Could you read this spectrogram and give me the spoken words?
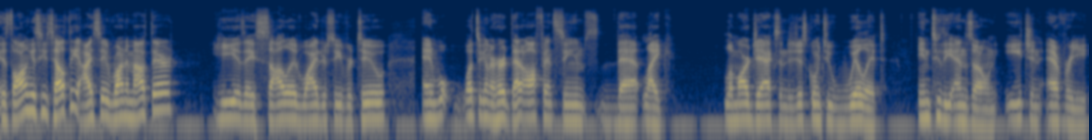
as long as he's healthy, I say run him out there he is a solid wide receiver too. And w- what's it going to hurt? That offense seems that like Lamar Jackson is just going to will it into the end zone each and every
